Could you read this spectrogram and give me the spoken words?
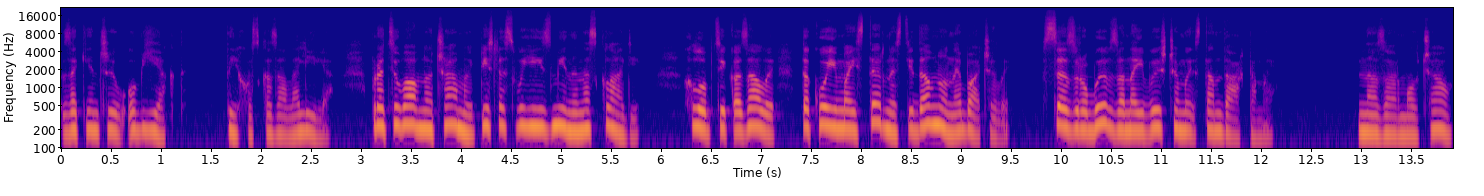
закінчив об'єкт, тихо сказала Ліля. Працював ночами після своєї зміни на складі. Хлопці казали, такої майстерності давно не бачили. Все зробив за найвищими стандартами. Назар мовчав,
